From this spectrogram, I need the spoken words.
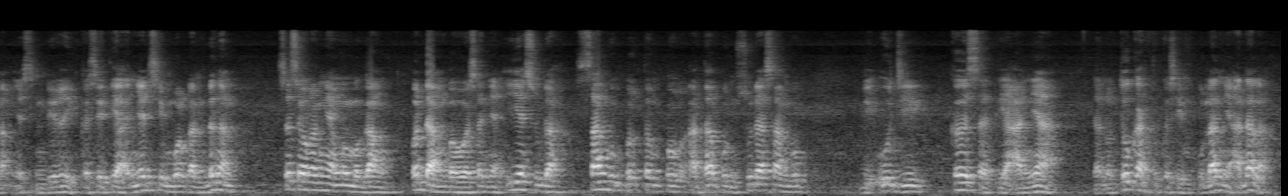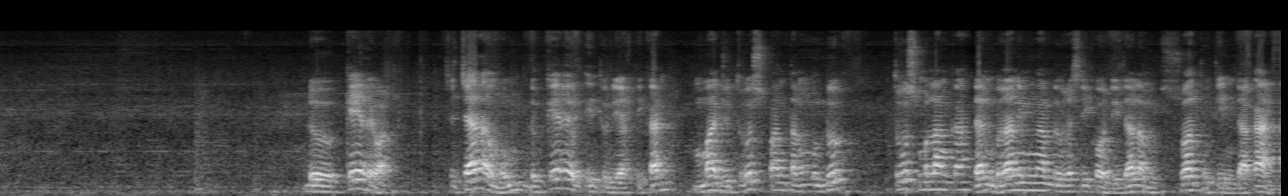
anaknya sendiri. Kesetiaannya disimbolkan dengan seseorang yang memegang pedang bahwasanya ia sudah sanggup bertempur ataupun sudah sanggup diuji kesetiaannya. Dan untuk kartu kesimpulannya adalah The Carrot. Secara umum, The Carrot itu diartikan maju terus pantang mundur, terus melangkah dan berani mengambil resiko di dalam suatu tindakan.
